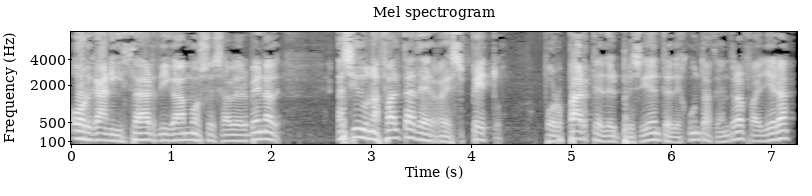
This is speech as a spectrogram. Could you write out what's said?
organizar, digamos, esa verbena. Ha sido una falta de respeto por parte del presidente de Junta Central Fallera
